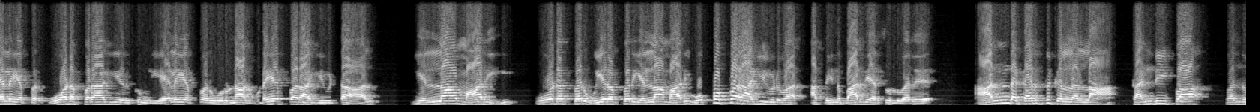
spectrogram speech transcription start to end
ஏழையப்பர் ஓடப்பராகி இருக்கும். ஏழையப்பர் ஒரு நாள் உடையப்பர் ஆகிவிட்டால் எல்லாம் மாறி ஓடப்பர் உயரப்பர் எல்லாம் மாறி ஒப்பப்பர் ஆகி விடுவார் அப்படின்னு பாரதியார் சொல்லுவாரு. அந்த கருத்துக்கள் எல்லாம் கண்டிப்பா வந்து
